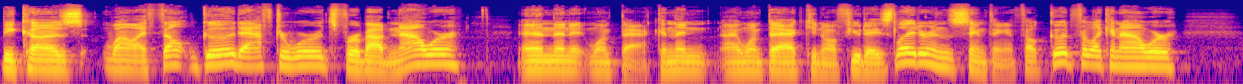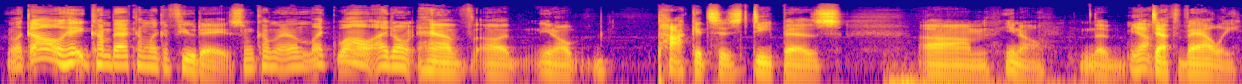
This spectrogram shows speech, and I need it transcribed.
because while I felt good afterwards for about an hour, and then it went back. And then I went back, you know, a few days later, and the same thing. I felt good for like an hour. I'm like, oh, hey, come back in like a few days. I'm coming. I'm like, well, I don't have, uh, you know, pockets as deep as, um, you know, the yeah. Death Valley.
